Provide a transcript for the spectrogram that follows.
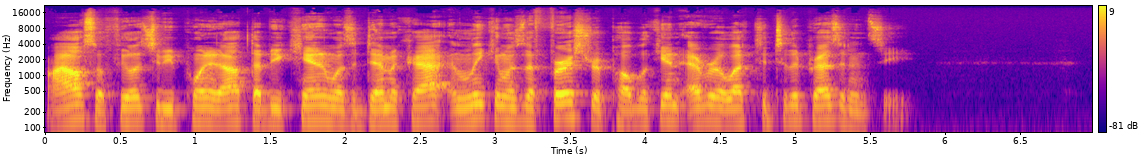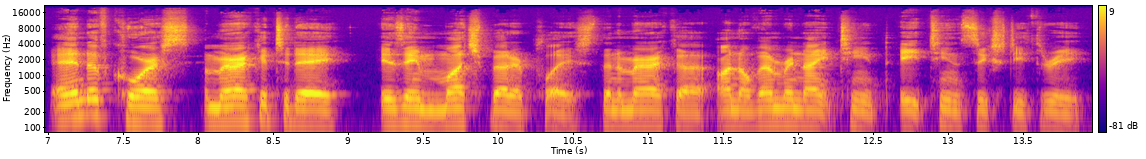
I also feel it should be pointed out that Buchanan was a Democrat and Lincoln was the first Republican ever elected to the presidency. And of course, America today is a much better place than America on November 19, 1863,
